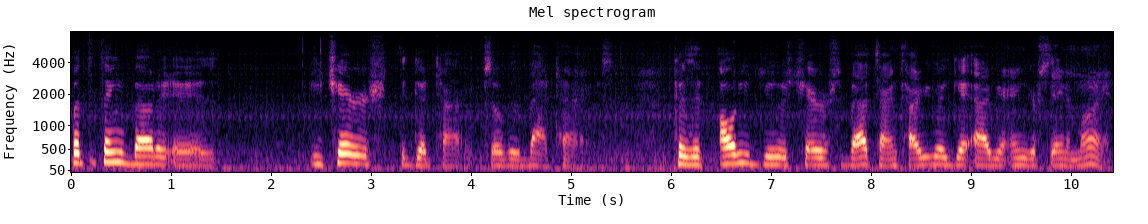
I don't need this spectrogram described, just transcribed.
but the thing about it is, you cherish the good times over the bad times. Because if all you do is cherish the bad times, how are you going to get out of your anger state of mind?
